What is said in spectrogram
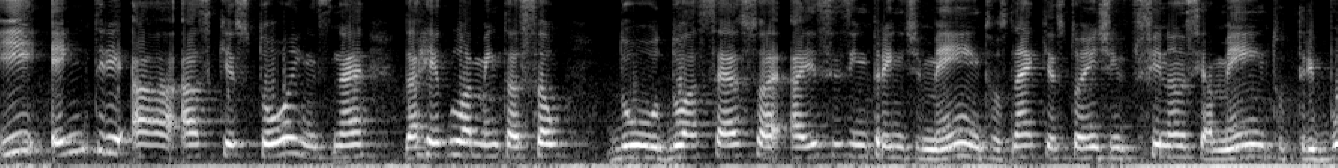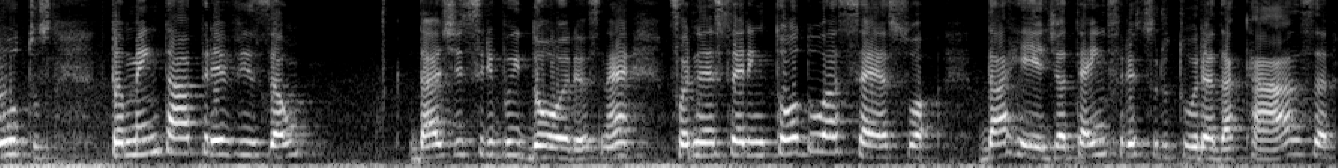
e entre a, as questões né, da regulamentação do, do acesso a, a, esses empreendimentos, né, questões de financiamento, tributos, também está a previsão das distribuidoras, né, fornecerem todo o acesso da rede até a infraestrutura da casa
